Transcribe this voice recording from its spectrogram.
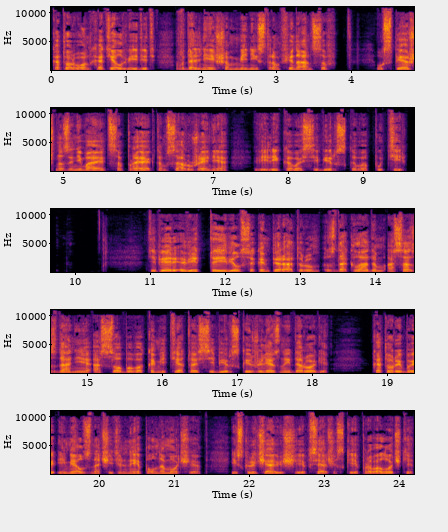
которого он хотел видеть в дальнейшем министром финансов, успешно занимается проектом сооружения Великого Сибирского пути. Теперь Витте явился к императору с докладом о создании особого комитета Сибирской железной дороги, который бы имел значительные полномочия, исключающие всяческие проволочки,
